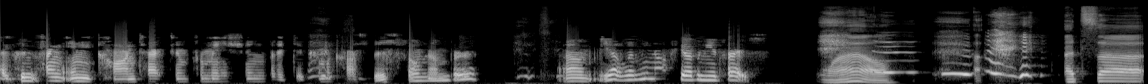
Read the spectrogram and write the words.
I couldn't find any contact information, but I did come across this phone number. Um, yeah, let me know if you have any advice. Wow. Uh, that's uh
